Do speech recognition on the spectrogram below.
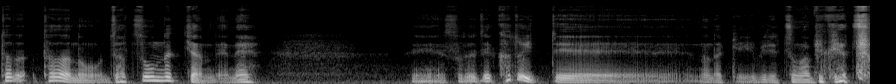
ただただの雑音になっちゃうんだよね、えー、それでかといってなんだっけ指でつまびくやつ、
